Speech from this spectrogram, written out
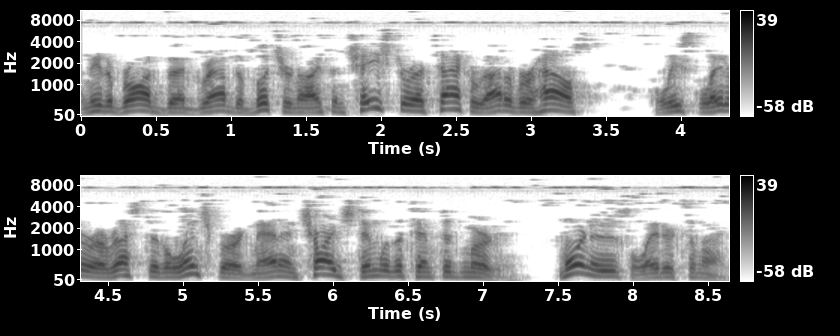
Anita Broadbent grabbed a butcher knife and chased her attacker out of her house. Police later arrested a Lynchburg man and charged him with attempted murder. More news later tonight.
